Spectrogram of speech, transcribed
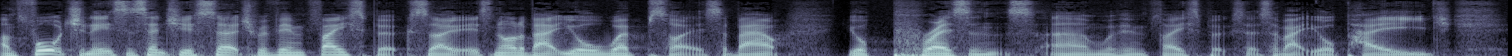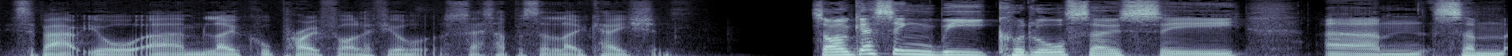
Unfortunately, it's essentially a search within Facebook, so it's not about your website; it's about your presence um, within Facebook. So it's about your page, it's about your um, local profile if you're set up as a location. So I'm guessing we could also see um, some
